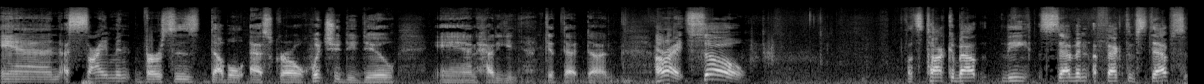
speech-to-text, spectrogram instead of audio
and assignment versus double escrow. What should you do, and how do you get that done? All right, so let's talk about the seven effective steps,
